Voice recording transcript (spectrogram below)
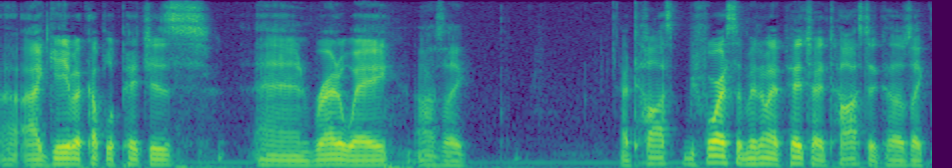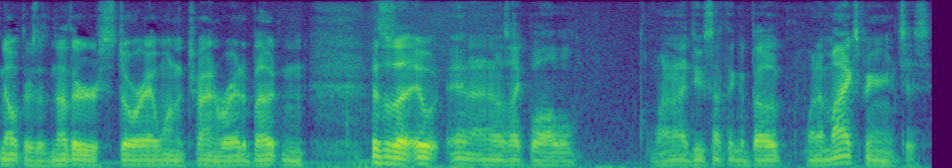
I gave a couple of pitches, and right away I was like, I tossed before I submitted my pitch. I tossed it because I was like, no, there's another story I want to try and write about, and this was a, it, and I was like, well, why don't I do something about one of my experiences?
